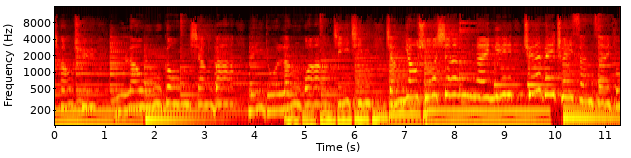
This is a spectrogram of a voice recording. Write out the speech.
潮去。想把每朵浪花记清想要说声爱你却被吹散在风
